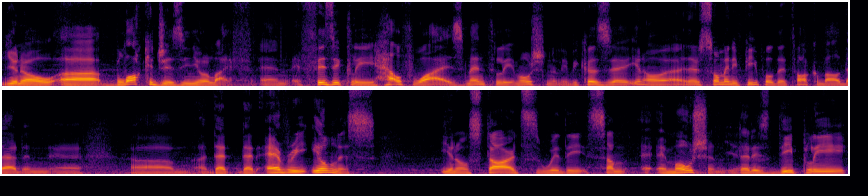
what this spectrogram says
you know, uh, blockages in your life and physically, health-wise, mentally, emotionally. Because uh, you know, uh, there's so many people that talk about that and uh, um, that that every illness you know starts with the, some emotion yeah. that is deeply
